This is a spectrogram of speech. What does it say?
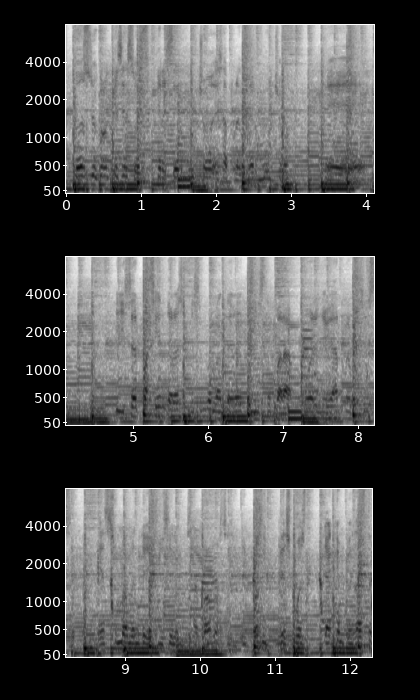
Entonces, yo creo que es eso, es crecer mucho, es aprender mucho eh, y ser paciente. Ahora sí que siempre mantenerte listo para poder llegar, pero pues es, sumamente difícil empezar con nuestros equipos y después, ya que empezaste,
